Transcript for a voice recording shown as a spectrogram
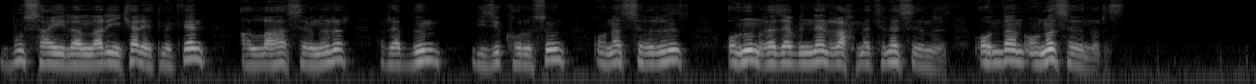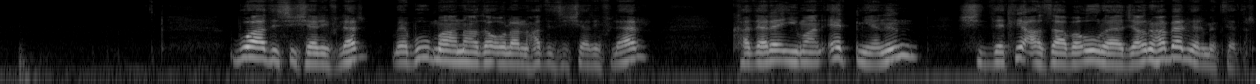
bu sayılanları inkar etmekten Allah'a sığınırır. Rabbim bizi korusun. Ona sığınırız. Onun gazebinden rahmetine sığınırız. Ondan ona sığınırız. Bu hadisi şerifler ve bu manada olan hadisi şerifler kadere iman etmeyenin şiddetli azaba uğrayacağını haber vermektedir.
